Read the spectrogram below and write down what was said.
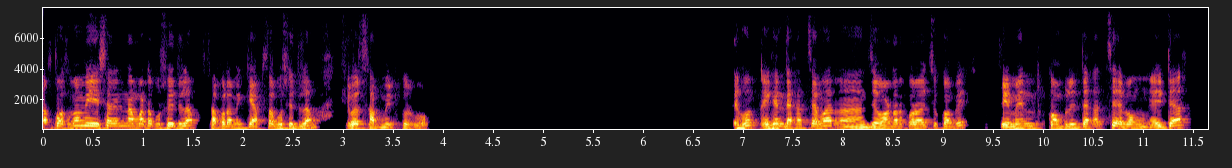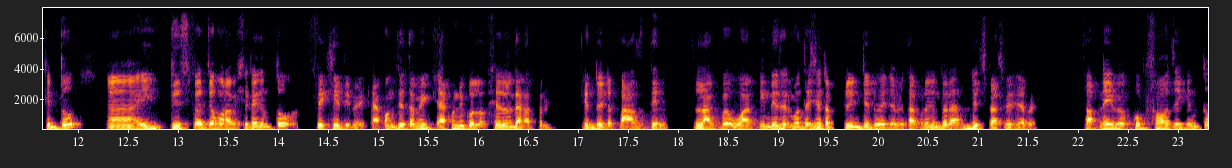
প্রথমে আমি এসআরএন নাম্বারটা বসিয়ে দিলাম, তারপর আমি ক্যাপসা বসিয়ে দিলাম, এবার সাবমিট করব। দেখুন, এখানে দেখাচ্ছে আমার যে অর্ডার করা হয়েছে কবে পেমেন্ট কমপ্লিট দেখাচ্ছে এবং এটা কিন্তু এই ডিসপ্লে যখন হবে সেটা কিন্তু দেখিয়ে দিবে। এখন যেহেতু আমি এখনই করলাম, সেজন্য দেখাচ্ছে না। কিন্তু এটা পাঁচ দিন লাগবে ওয়ার্কিং ডেজ এর মধ্যে সেটা প্রিন্টেড হয়ে যাবে। তারপরে কিন্তু এটা ডিসপ্যাচ হয়ে যাবে। তো আপনি এইভাবে খুব সহজেই কিন্তু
